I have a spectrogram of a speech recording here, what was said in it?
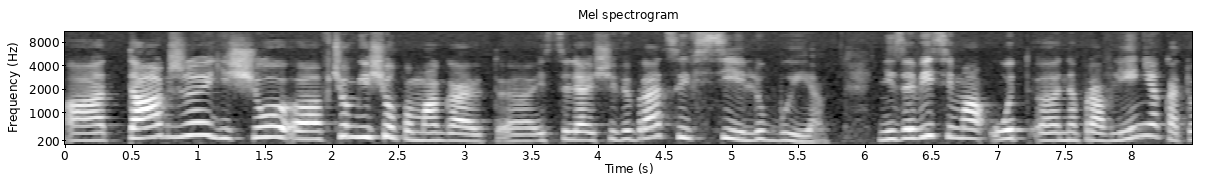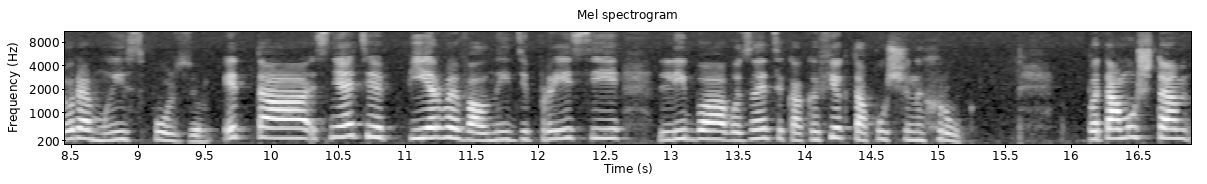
А также еще, а, в чем еще помогают э, исцеляющие вибрации, все, любые, независимо от э, направления, которое мы используем. Это снятие первой волны депрессии, либо, вот знаете, как эффект опущенных рук. Потому что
